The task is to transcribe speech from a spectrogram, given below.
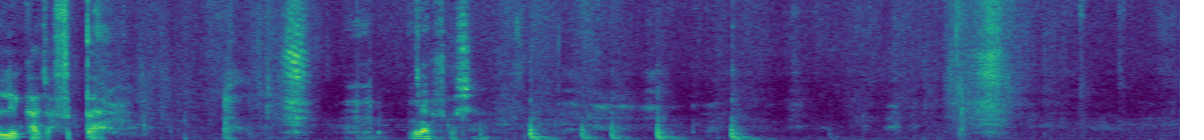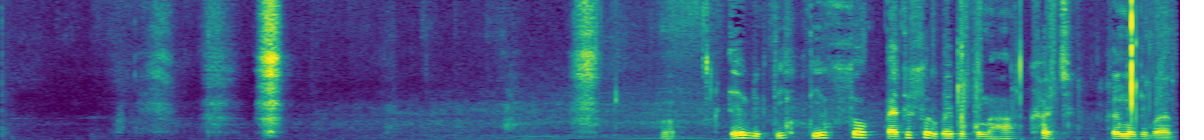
लिखा जा सकता है। नेक्स्ट क्वेश्चन एक व्यक्ति तीन सौ पैंतीस सौ रुपये प्रति माह खर्च करने के बाद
